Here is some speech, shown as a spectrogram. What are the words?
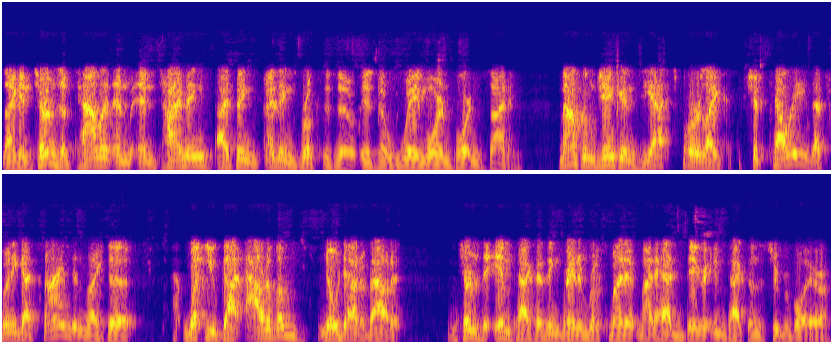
like in terms of talent and, and timing, I think I think Brooks is a is a way more important signing. Malcolm Jenkins, yes, for like Chip Kelly, that's when he got signed, and like the what you got out of him, no doubt about it. In terms of impact, I think Brandon Brooks might have might have had bigger impact on the Super Bowl era.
